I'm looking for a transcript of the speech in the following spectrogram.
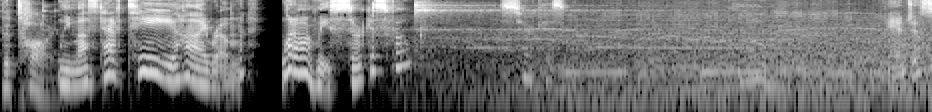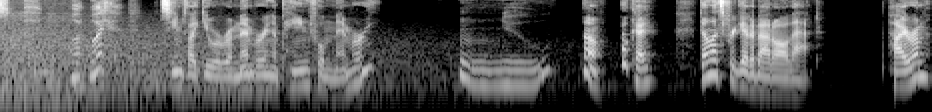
the time? We must have tea, Hiram. What are we, circus folk? Circus. Oh. Anjus? What? What? It seems like you were remembering a painful memory? No. Oh, okay. Then let's forget about all that. Hiram,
